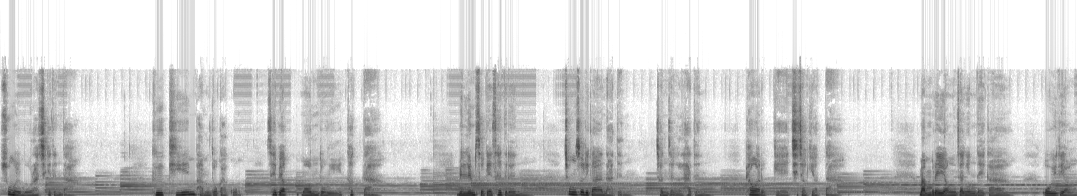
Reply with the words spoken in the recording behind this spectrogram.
숨을 몰아쉬게 된다. 그 긴 밤도 가고 새벽 먼 동이 텄다. 밀림 속의 새들은 총소리가 나든 전쟁을 하든 평화롭게 지적이었다. 만물의 영장인 내가 오히려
